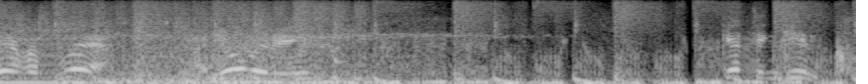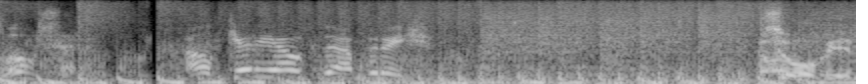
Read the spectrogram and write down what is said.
have a plan? Maneuvering. Getting in closer. I'll carry out the operation. Soviet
